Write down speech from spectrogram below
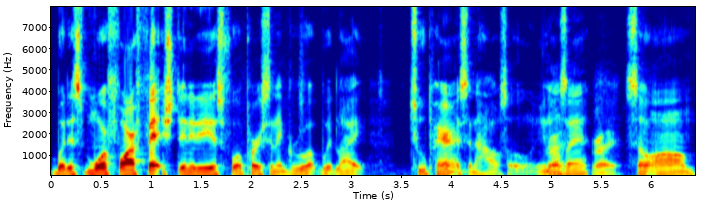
but it's more far fetched than it is for a person that grew up with like two parents in the household. You know what I'm saying? Right. So um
